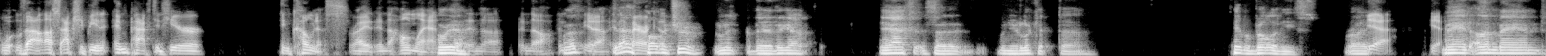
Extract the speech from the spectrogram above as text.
without us actually being impacted here in CONUS, right, in the homeland. Oh yeah. In the in the in, well, you know in yeah, America. probably true. They they got yeah. It's, it's a when you look at. Uh, capabilities, right? Yeah. Yeah. Manned, unmanned.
